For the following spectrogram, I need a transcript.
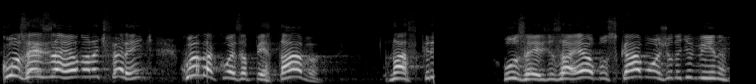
Com os reis de Israel não era diferente. Quando a coisa apertava, nas crises, os reis de Israel buscavam ajuda divina.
